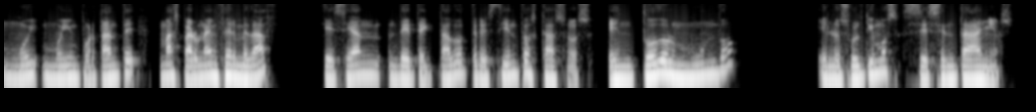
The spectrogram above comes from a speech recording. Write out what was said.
muy, muy importante, más para una enfermedad que se han detectado 300 casos en todo el mundo en los últimos 60 años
